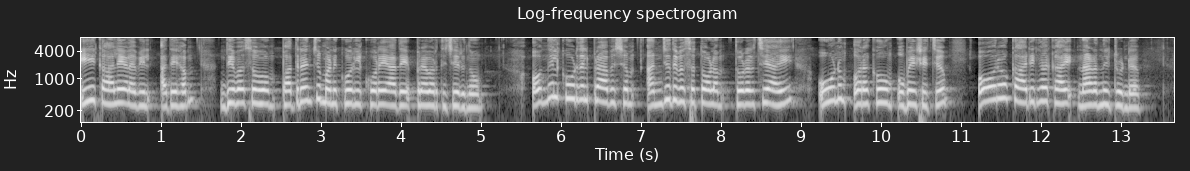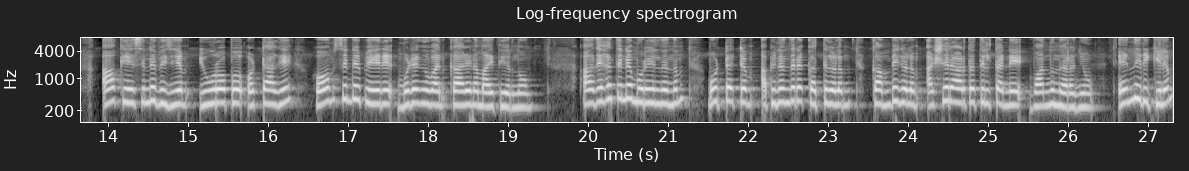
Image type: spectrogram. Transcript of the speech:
ഈ കാലയളവിൽ അദ്ദേഹം ദിവസവും പതിനഞ്ച് മണിക്കൂറിൽ കുറയാതെ പ്രവർത്തിച്ചിരുന്നു. ഒന്നിൽ കൂടുതൽ പ്രാവശ്യം അഞ്ച് ദിവസത്തോളം തുടർച്ചയായി ഊണും ഉറക്കവും ഉപേക്ഷിച്ച് ഓരോ കാര്യങ്ങൾക്കായി നടന്നിട്ടുണ്ട്. ആ കേസിന്റെ വിജയം യൂറോപ്പ് ഒട്ടാകെ ഹോംസിന്റെ പേര് മുഴങ്ങുവാൻ കാരണമായി തീർന്നു. അദ്ദേഹത്തിന്റെ മുറിയിൽ നിന്നും മുട്ടറ്റം അഭിനന്ദന കത്തുകളും കമ്പികളും അക്ഷരാർത്ഥത്തിൽ തന്നെ വന്നു നിറഞ്ഞു. എന്നിരിക്കലും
